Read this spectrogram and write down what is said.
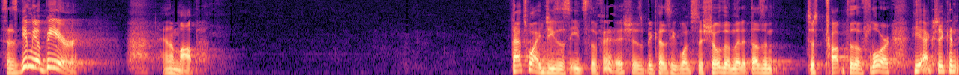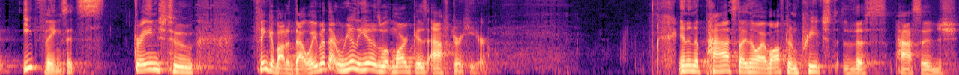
says, Give me a beer and a mop. That's why Jesus eats the fish, is because he wants to show them that it doesn't just drop to the floor. He actually can eat things. It's strange to think about it that way, but that really is what Mark is after here. And in the past, I know I've often preached this passage,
